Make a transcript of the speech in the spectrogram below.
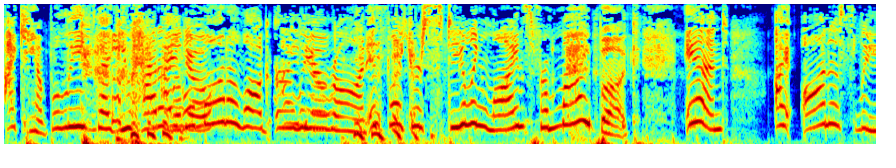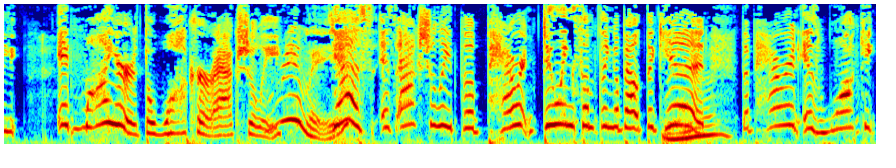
I can't believe that you had a little monologue earlier on. It's like you're stealing lines from my book. And I honestly admire the walker actually. Really? Yes, it's actually the parent doing something about the kid. Mm-hmm. The parent is walking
